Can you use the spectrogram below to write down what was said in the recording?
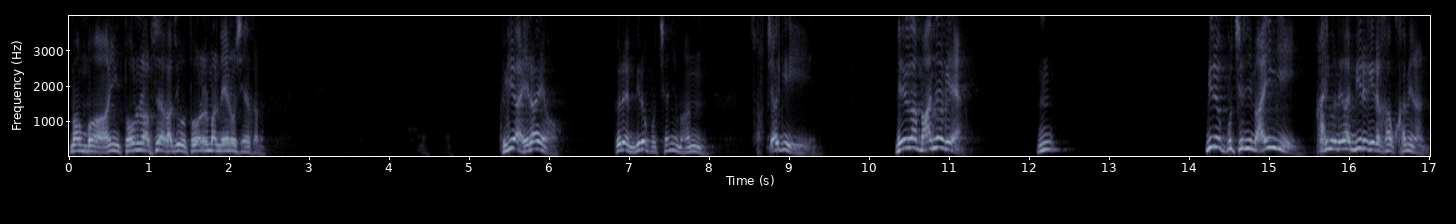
막 뭐, 아니, 돈을 앞세워가지고 돈 얼마 내놓으시라 하면. 그게 아니라요. 그래, 미륵 부처님은 솔직히 내가 만약에, 응? 미륵 부처님 아닌기, 아이고, 내가 미륵이라고 하고 가면은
